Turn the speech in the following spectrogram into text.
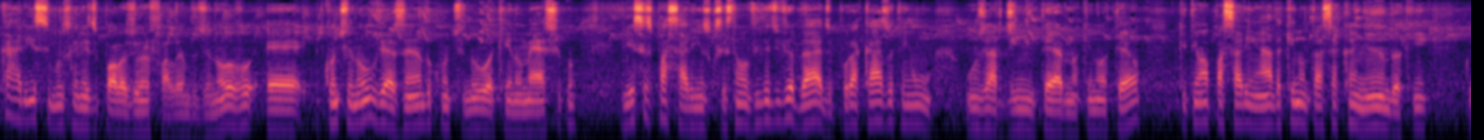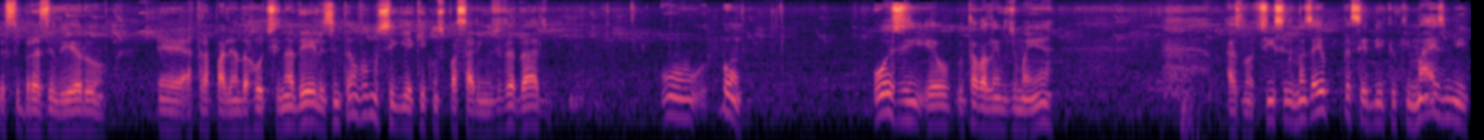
Caríssimos, René de Paula Júnior falando de novo. É, continuo viajando, continuo aqui no México. E esses passarinhos que vocês estão ouvindo é de verdade. Por acaso tem um, um jardim interno aqui no hotel que tem uma passarinhada que não está se acanhando aqui com esse brasileiro é, atrapalhando a rotina deles. Então vamos seguir aqui com os passarinhos de verdade. O, bom, hoje eu estava lendo de manhã as notícias, mas aí eu percebi que o que mais me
